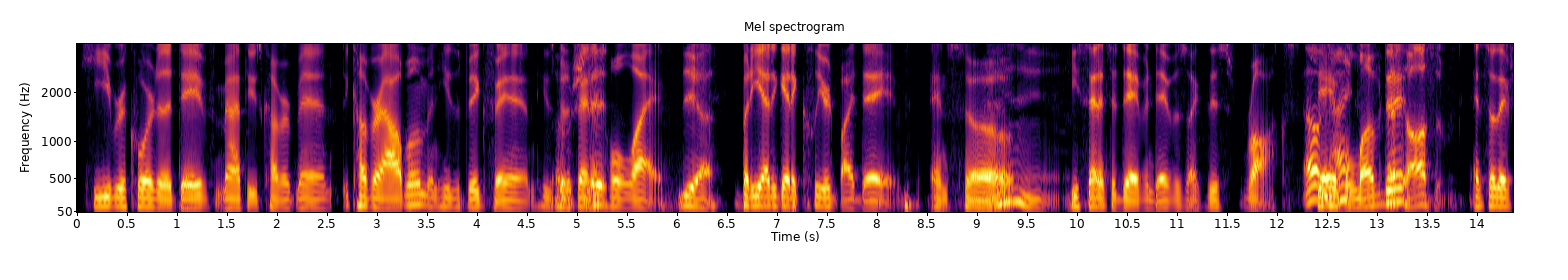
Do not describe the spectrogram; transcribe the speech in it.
he recorded a Dave Matthews cover band cover album, and he's a big fan. He's been Oh, a fan his whole life. Yeah. But he had to get it cleared by Dave, and so he sent it to Dave, and Dave was like, "This rocks." Oh, Dave nice. loved it, That's awesome. and so they've.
